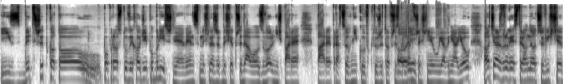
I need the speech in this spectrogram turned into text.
i zbyt szybko to po prostu wychodzi publicznie, więc myślę, że by się przydało zwolnić parę, parę pracowników, którzy to wszystko Oj. tak wcześnie ujawniają. Chociaż z drugiej strony oczywiście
